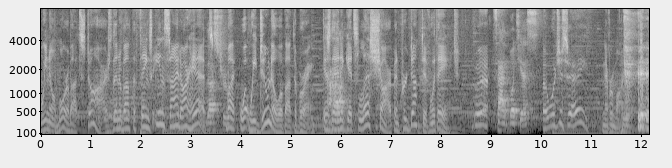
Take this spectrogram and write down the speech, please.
We know more about stars than about the things inside our heads. That's true. But what we do know about the brain is that Uh-huh. it gets less sharp and productive with age. Sad but yes. Uh, what'd you say? Never mind. do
